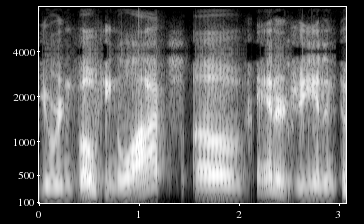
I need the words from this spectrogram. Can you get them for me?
You're invoking lots of energy and enthusiasm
